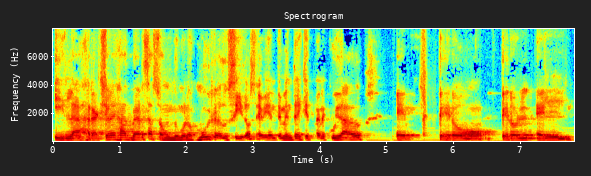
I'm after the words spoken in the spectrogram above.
y las reacciones adversas son números muy reducidos. Evidentemente hay que tener cuidado eh, pero pero el,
